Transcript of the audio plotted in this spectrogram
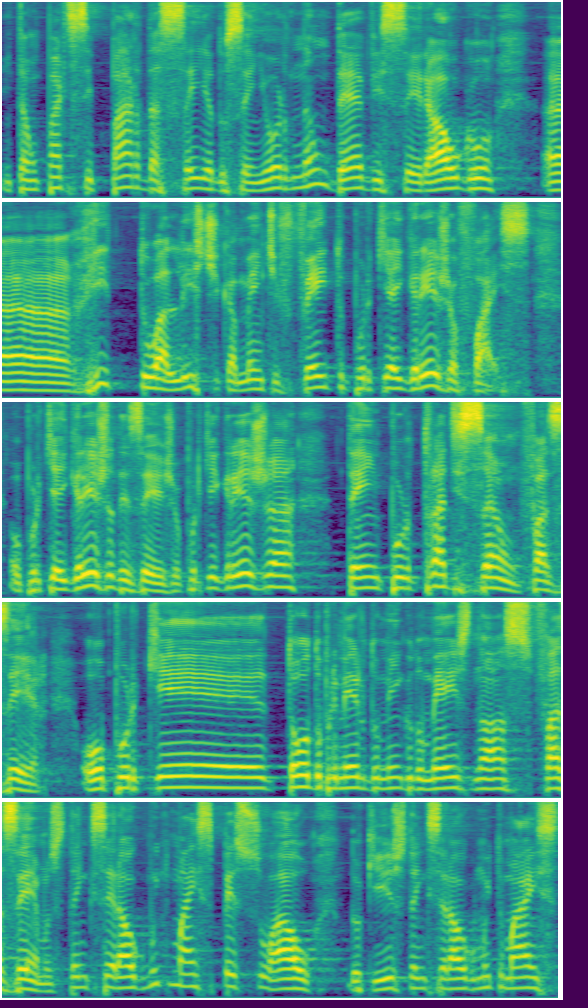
Então, participar da ceia do Senhor não deve ser algo uh, ritualisticamente feito porque a igreja faz, ou porque a igreja deseja, ou porque a igreja tem por tradição fazer, ou porque todo primeiro domingo do mês nós fazemos. Tem que ser algo muito mais pessoal do que isso, tem que ser algo muito mais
